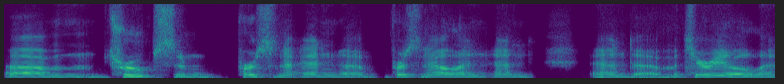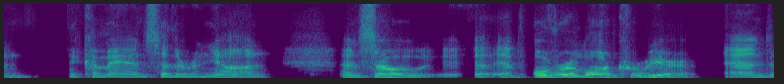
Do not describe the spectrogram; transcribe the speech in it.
um, troops and person and uh, personnel and and and uh, material and commands hither and yon. And so uh, uh, over a long career, and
